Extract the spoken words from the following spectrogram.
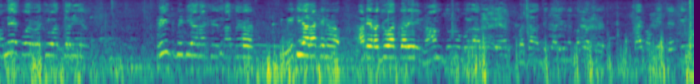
અનેક વાર રજૂઆત કરી. પ્રિન્ટ મીડિયા રાખી સાથે મીડિયા રાખીને આની રજૂઆત કરી. રામધૂનો બોલાવી છે બધા અધિકારીઓને ખબર છે. સાહેબ અમે ચેકિંગનો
